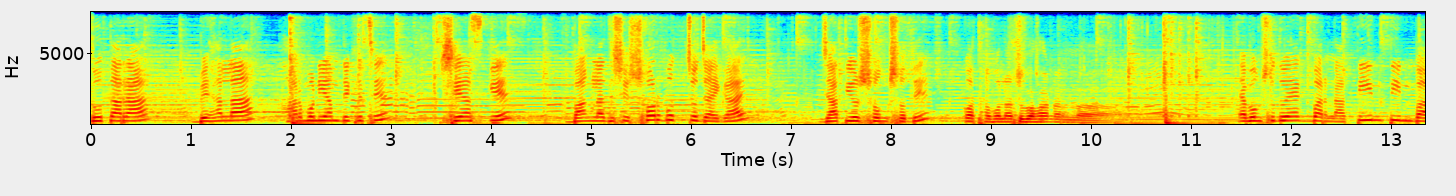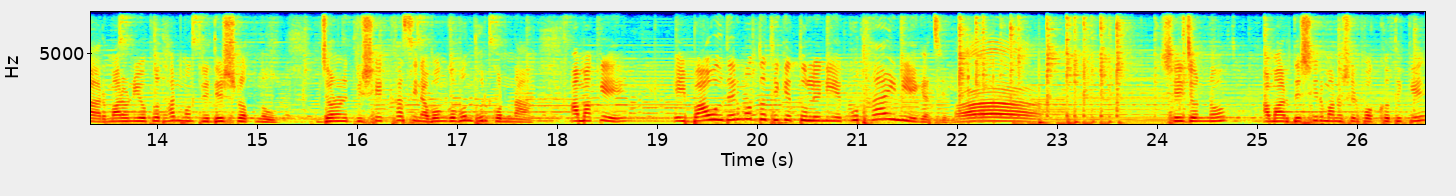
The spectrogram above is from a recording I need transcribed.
দোতারা বেহালা হারমোনিয়াম দেখেছে সে আজকে বাংলাদেশের সর্বোচ্চ জায়গায় জাতীয় সংসদে কথা বলার এবং শুধু একবার না তিন তিনবার মাননীয় প্রধানমন্ত্রী দেশরত্ন জননেত্রী শেখ হাসিনা বঙ্গবন্ধুর কন্যা আমাকে এই বাউলদের মধ্য থেকে তুলে নিয়ে কোথায় নিয়ে গেছেন? সেই জন্য আমার দেশের মানুষের পক্ষ থেকে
